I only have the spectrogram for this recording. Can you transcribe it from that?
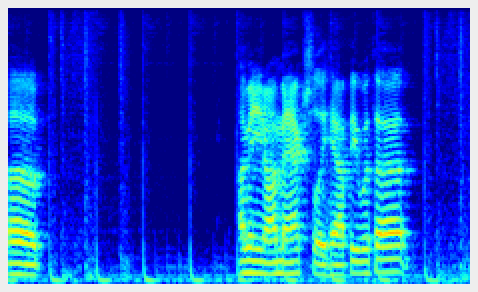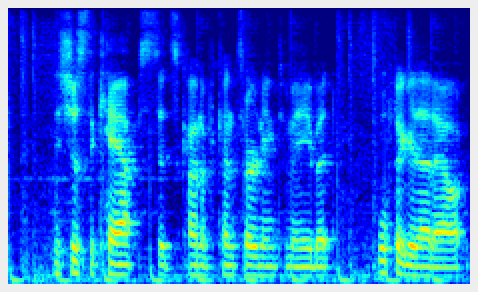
Uh, I mean, I'm actually happy with that. It's just the caps that's kind of concerning to me, but we'll figure that out.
